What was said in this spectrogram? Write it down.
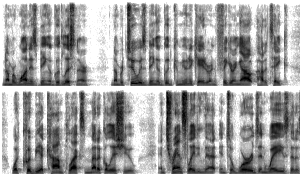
Number one is being a good listener. Number two is being a good communicator and figuring out how to take what could be a complex medical issue and translating that into words and ways that a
